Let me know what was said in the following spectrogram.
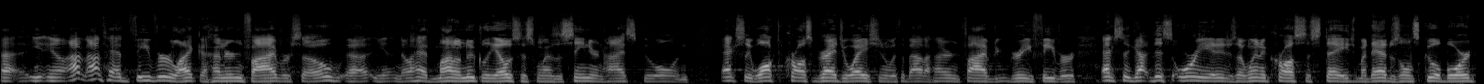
Uh, you, you, know, I've, I've, had fever like 105 or so. Uh, you know, I had mononucleosis when I was a senior in high school and actually walked across graduation with about 105 degree fever. Actually got disoriented as I went across the stage. My dad was on school board.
